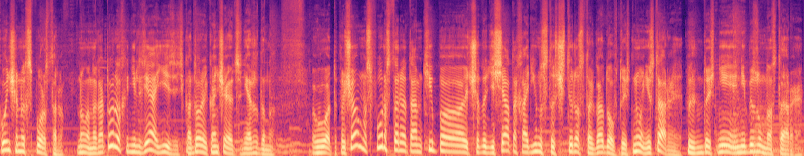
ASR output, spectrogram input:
конченых спорстеров, ну, на которых нельзя ездить, которые кончаются неожиданно. Вот. Причем спорстеры там типа что-то 10-х, 11-х, 14 годов. То есть, ну, не старые. То есть, не, не безумно старые.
